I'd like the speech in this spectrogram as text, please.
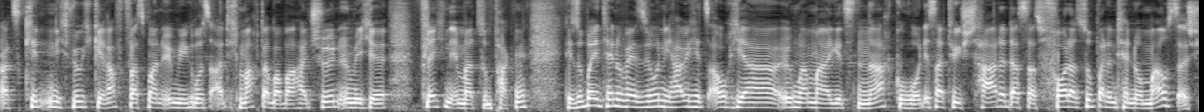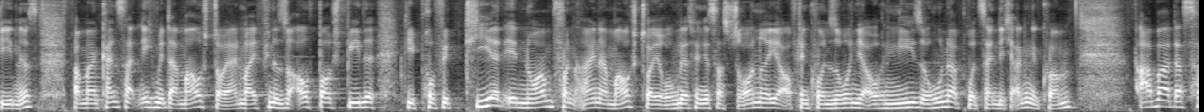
als Kind nicht wirklich gerafft, was man irgendwie großartig macht, aber war halt schön, irgendwelche Flächen immer zu packen. Die Super Nintendo-Version, die habe ich jetzt auch ja irgendwann mal jetzt nachgeholt. Ist natürlich schade, dass das vor der Super Nintendo Maus erschienen ist, weil man kann es halt nicht mit der Maus steuern, weil ich finde, so Aufbauspiele, die profitieren enorm von einer Maussteuerung. Deswegen ist das Genre ja auf den Konsolen ja auch nie so hundertprozentig angekommen. Aber das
